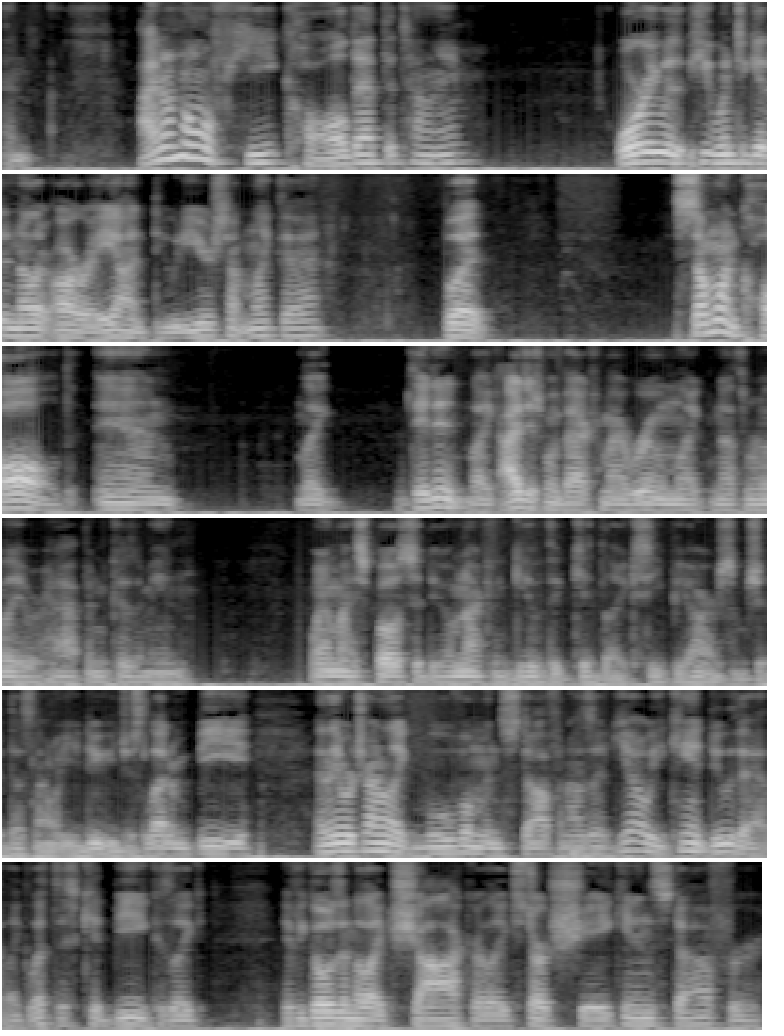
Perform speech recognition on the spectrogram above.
And I don't know if he called at the time or he was he went to get another RA on duty or something like that. But someone called and like they didn't like I just went back to my room like nothing really ever happened cuz I mean what am I supposed to do? I'm not going to give the kid like CPR or some shit. That's not what you do. You just let him be. And they were trying to like move him and stuff and I was like, "Yo, you can't do that. Like let this kid be cuz like if he goes into like shock or like starts shaking and stuff or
